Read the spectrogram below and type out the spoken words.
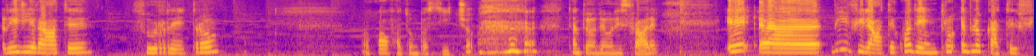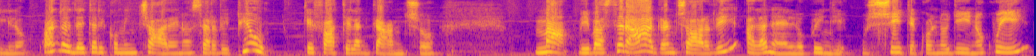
rigirate sul retro. Qua ho fatto un pasticcio tanto lo devo disfare. E eh, vi infilate qua dentro e bloccate il filo. Quando dovete ricominciare non serve più che fate l'aggancio ma vi basterà agganciarvi all'anello quindi uscite col nodino qui.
